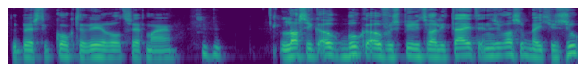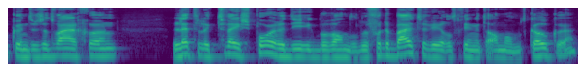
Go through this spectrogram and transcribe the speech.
De beste kok ter wereld, zeg maar las ik ook boeken over spiritualiteit. En ze was een beetje zoekend. Dus dat waren gewoon letterlijk twee sporen die ik bewandelde. Voor de buitenwereld ging het allemaal om het koken.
